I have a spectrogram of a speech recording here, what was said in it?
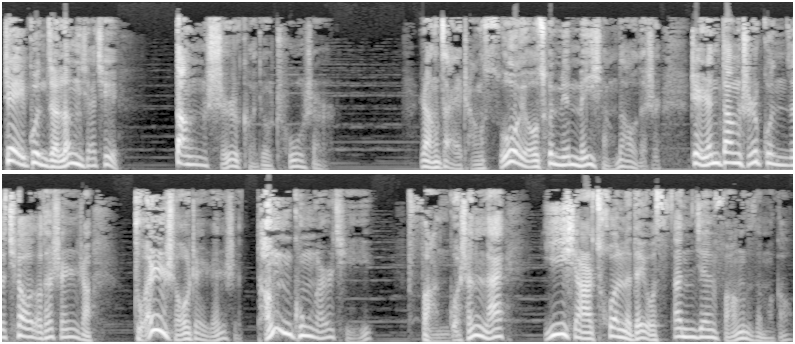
这棍子扔下去，当时可就出事了。让在场所有村民没想到的是，这人当时棍子敲到他身上，转手这人是腾空而起，反过身来，一下窜了得有三间房子这么高，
